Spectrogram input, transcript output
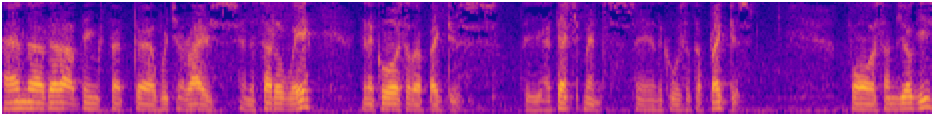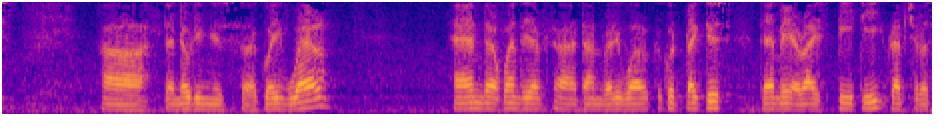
And uh, there are things that uh, which arise in a subtle way in the course of the practice, the attachments in the course of the practice. For some yogis, uh, the noting is uh, going well, and uh, when they have uh, done very well, good practice, there may arise piti, rapturous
